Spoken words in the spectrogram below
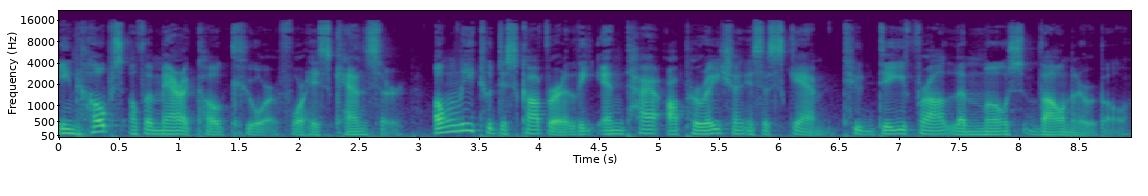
in hopes of a miracle cure for his cancer, only to discover the entire operation is a scam to defraud the most vulnerable.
